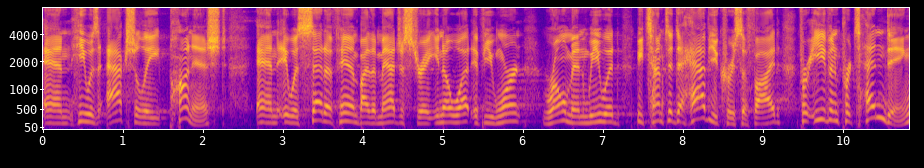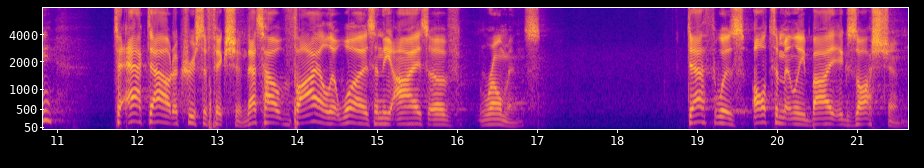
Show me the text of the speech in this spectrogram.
and he was actually punished and it was said of him by the magistrate, you know what? If you weren't Roman, we would be tempted to have you crucified for even pretending to act out a crucifixion. That's how vile it was in the eyes of Romans. Death was ultimately by exhaustion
